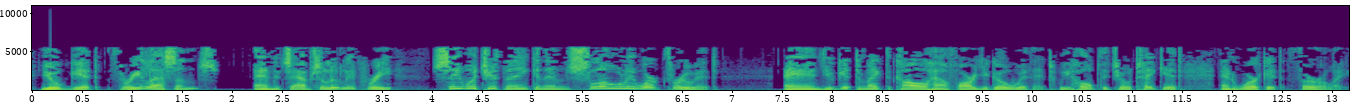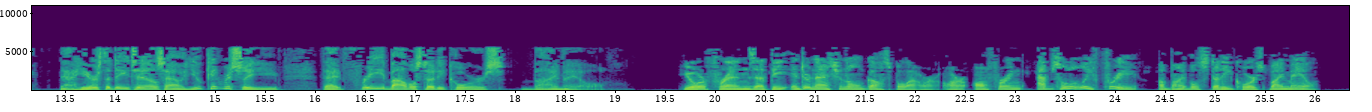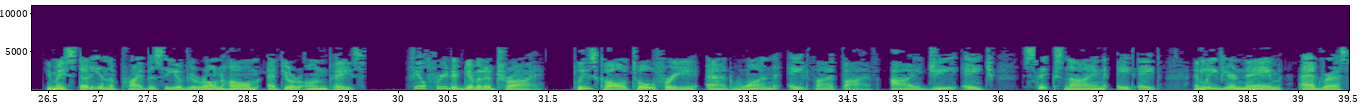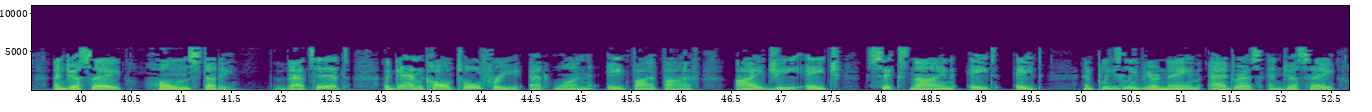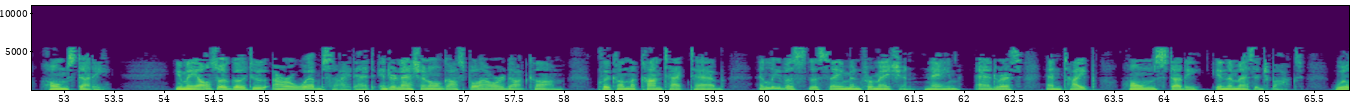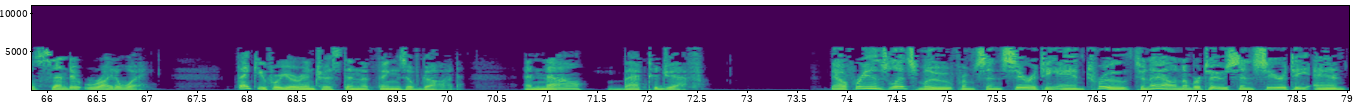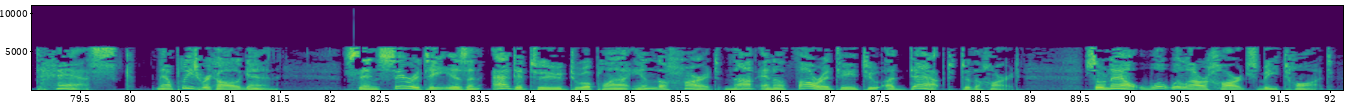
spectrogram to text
You'll get three lessons, and it's absolutely free. See what you think, and then slowly work through it. And you get to make the call how far you go with it. We hope that you'll take it and work it thoroughly. Now here's the details how you can receive that free Bible study course by mail. Your friends at the International Gospel Hour are offering absolutely free a Bible study course by mail. You may study in the privacy of your own home at your own pace. Feel free to give it a try. Please call toll free at 1 855 IGH 6988 and leave your name, address, and just say home study. That's it. Again, call toll free at 1 855 IGH 6988 and please leave your name, address, and just say home study. You may also go to our website at internationalgospelhour.com, click on the Contact tab, and leave us the same information, name, address, and type Home Study in the message box. We'll send it right away. Thank you for your interest in the things of God. And now, back to Jeff. Now, friends, let's move from sincerity and truth to now, number two, sincerity and task. Now, please recall again. Sincerity is an attitude to apply in the heart, not an authority to adapt to the heart. So now, what will our hearts be taught?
